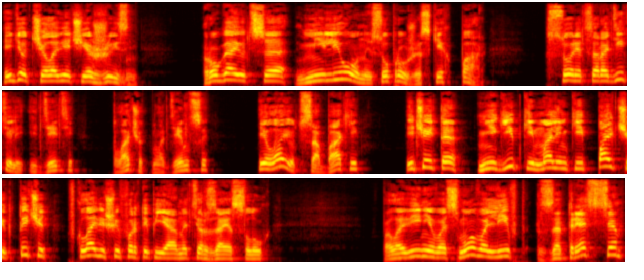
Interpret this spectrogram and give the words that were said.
идет человечья жизнь. Ругаются миллионы супружеских пар. Ссорятся родители и дети – плачут младенцы, и лают собаки, и чей-то негибкий маленький пальчик тычет в клавиши фортепиано, терзая слух. В половине восьмого лифт затрясся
